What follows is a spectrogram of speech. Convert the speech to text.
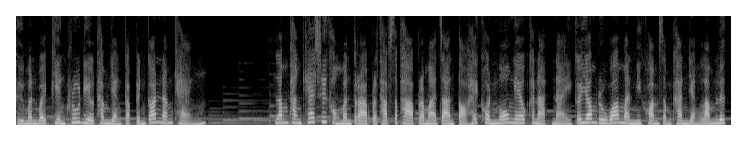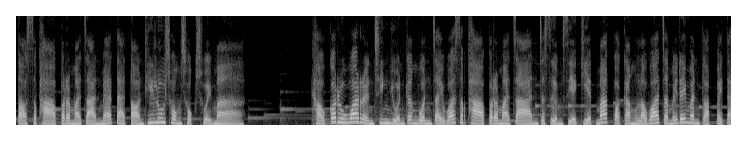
ถือมันไว้เพียงครู่เดียวทำอย่างกับเป็นก้อนน้ำแข็งลำพังแค่ชื่อของมันตราประทับสภาประมาจารย์ต่อให้คนโง่เง่วขนาดไหน ก็ย่อมรู้ว่ามันมีความสำคัญอย่างล้ำลึกต่อสภาประมาจารย์แม้แต่ตอนที่ลู่ชงฉกฉวยมา เขาก็รู้ว่าเหรินชิงหยวนกังวลใจว่าสภาปรมาจารย์จะเสื่อมเสียเกียรติมากกว่ากังแล้วว่าจะไม่ได้มันกลับไปแต่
